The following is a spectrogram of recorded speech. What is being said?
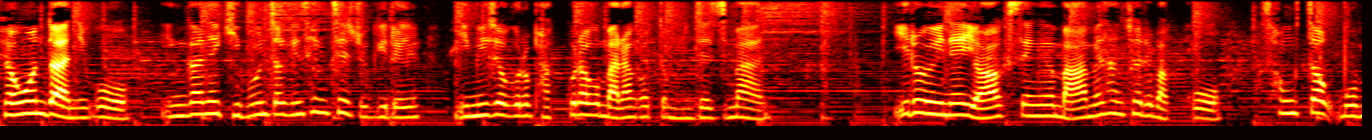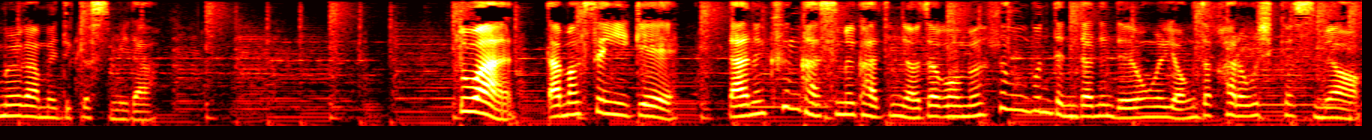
병원도 아니고 인간의 기본적인 생체 주기를 임의적으로 바꾸라고 말한 것도 문제지만 이로 인해 여학생은 마음의 상처를 받고 성적 모멸감을 느꼈습니다. 또한 남학생에게 나는 큰 가슴을 가진 여자가 오면 흥분된다는 내용을 영작하라고 시켰으며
